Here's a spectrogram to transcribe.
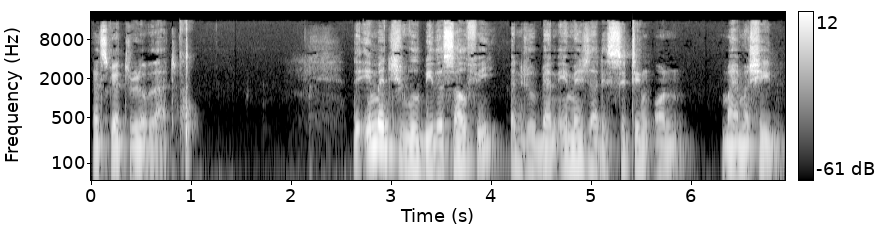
Let's get rid of that. The image will be the selfie and it will be an image that is sitting on my machine.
